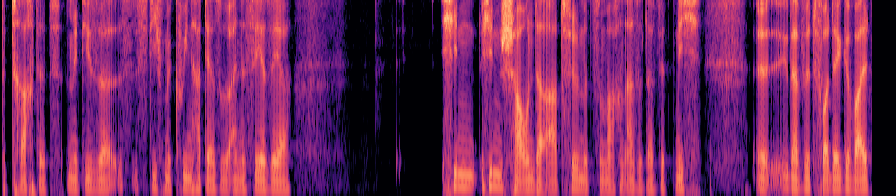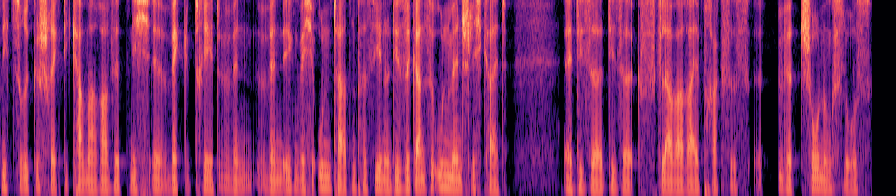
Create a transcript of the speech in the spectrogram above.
betrachtet. Mit dieser, Steve McQueen hat ja so eine sehr, sehr hin, hinschauende Art, Filme zu machen. Also da wird nicht, äh, da wird vor der Gewalt nicht zurückgeschreckt, die Kamera wird nicht äh, weggedreht, wenn, wenn irgendwelche Untaten passieren und diese ganze Unmenschlichkeit äh, dieser, dieser Sklavereipraxis äh, wird schonungslos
